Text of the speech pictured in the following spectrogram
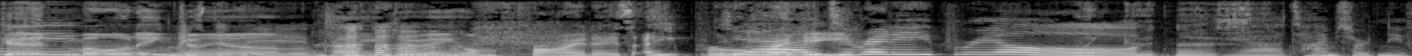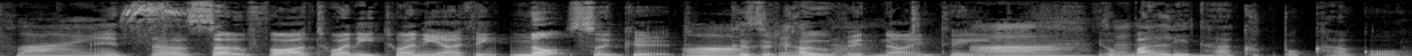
Good morning, Mr. Jung. Bin. How are you doing on Friday? It's April Yeah, already. it's already April. My goodness. Yeah, time certainly flies. It's uh, so far 2020. I think not so good 어, because of 그러니까. COVID 19. 아, 이거 저는- 빨리 다 극복하고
